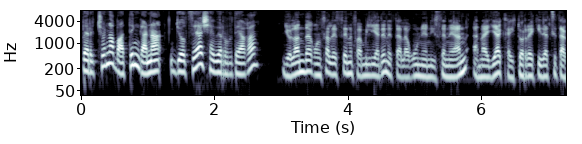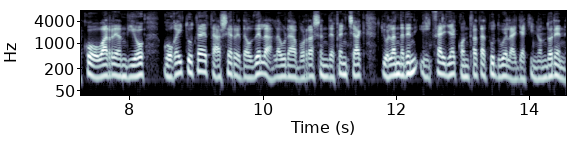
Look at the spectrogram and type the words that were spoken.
pertsona batengana jotzea Xabier Yolanda Gonzalezen familiaren eta lagunen izenean, anaiak aitorrek idatzitako obarrean dio gogaituta eta aserre daudela Laura Borrasen defentsak Yolandaren hiltzailea kontratatu duela jakin ondoren.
